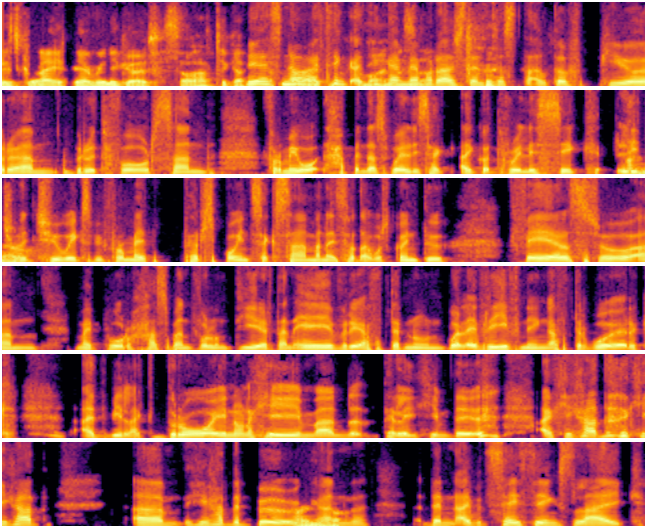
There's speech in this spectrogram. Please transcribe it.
It was great. Yeah, really good. So I'll have to get. Yes, no, I think I think I memorized them just out of pure um, brute force. And for me, what happened as well is I, I got really sick literally two weeks before my first points exam, and I thought I was going to fail. So um, my poor husband volunteered, and every afternoon, well, every evening after work, I'd be like drawing on him and telling him the. And he had he had um, he had the book, and then I would say things like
